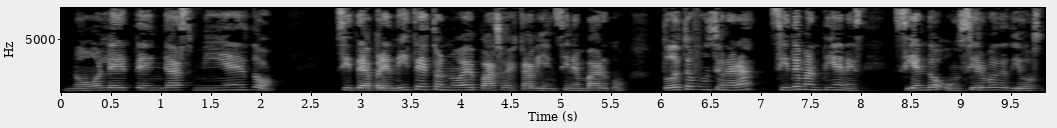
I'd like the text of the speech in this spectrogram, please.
no le tengas miedo. Si te aprendiste estos nueve pasos, está bien. Sin embargo, todo esto funcionará si te mantienes siendo un siervo de Dios,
